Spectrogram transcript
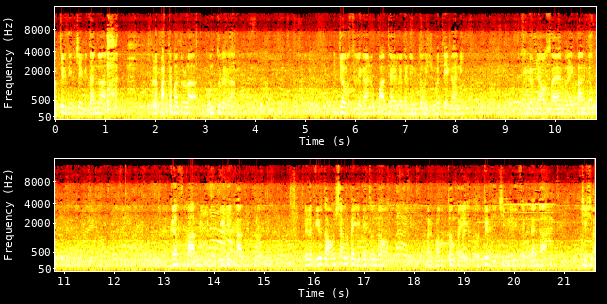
ఒత్తిడి తెచ్చే విధంగా ఇలా పట్టభద్రుల గొంతుకగా ఉద్యోగస్తులే కానీ ఉపాధ్యాయులే కానీ నిరుద్యోగ యువతే కానీ ముఖ్యంగా వ్యవసాయం రైతాంగం గల్ఫ్ కార్మికులు బీడీ కార్మికులు వీళ్ళ వివిధ అంశాలపై ఏదైతుందో మరి ప్రభుత్వంపై ఒత్తిడి తెచ్చి వివిధ విధంగా చేసిన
